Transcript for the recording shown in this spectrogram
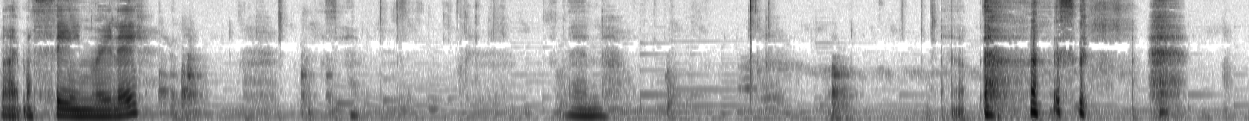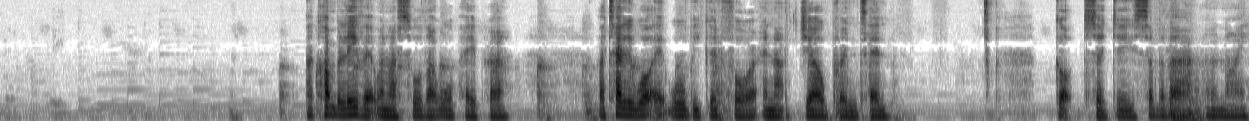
like my theme really. So, then I can't believe it when I saw that wallpaper. I tell you what it will be good for, and that's gel printing to do some of that, haven't I?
